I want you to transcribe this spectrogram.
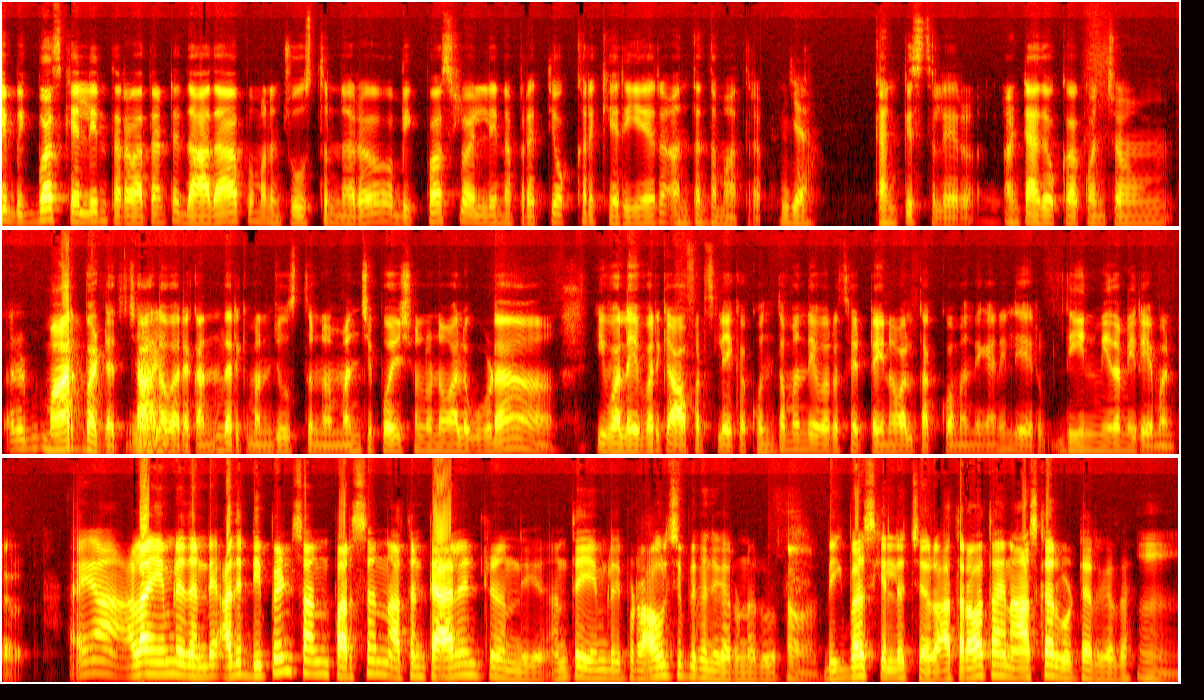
ఈ బిగ్ బాస్కి వెళ్ళిన తర్వాత అంటే దాదాపు మనం చూస్తున్నారు బిగ్ బాస్లో వెళ్ళిన ప్రతి ఒక్కరి కెరియర్ అంతంత మాత్రం కనిపిస్తలేరు. అంటే అది ఒక కొంచెం మార్క్ పడ్డది చాలా. వరకు అందరికి మనం చూస్తున్నాం. మంచి పొజిషన్‌లో ఉన్న వాళ్ళు కూడా ఇవాళ ఎవరికీ ఆఫర్స్ లేక కొంతమంది ఎవరో సెట్ అయిన వాళ్ళు తక్కువ మంది గానీ లేరు. దీని మీద మీరేమంటారు? అయ్యా! అలా ఏం లేదండి. అది డిపెండ్స్ ఆన్ పర్సన్ అతని టాలెంట్ అండి. అంతే ఏం లేదు. ఇప్పుడు రాహుల్ సిప్లిగంజ్ గారు ఉన్నారు. అవును. 'బిగ్ బాస్'కి ఎళ్ళొచ్చారు. ఆ తర్వాత ఆయన ఆస్కార్ కొట్టారు కదా! హ్మ్.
